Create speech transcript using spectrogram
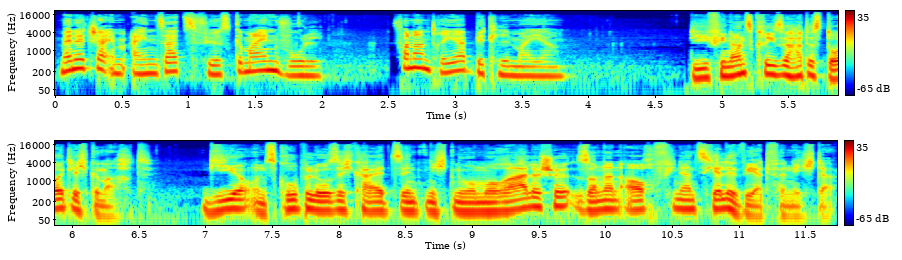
Manager im Einsatz fürs Gemeinwohl von Andrea Bittelmeier. Die Finanzkrise hat es deutlich gemacht. Gier und Skrupellosigkeit sind nicht nur moralische, sondern auch finanzielle Wertvernichter.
